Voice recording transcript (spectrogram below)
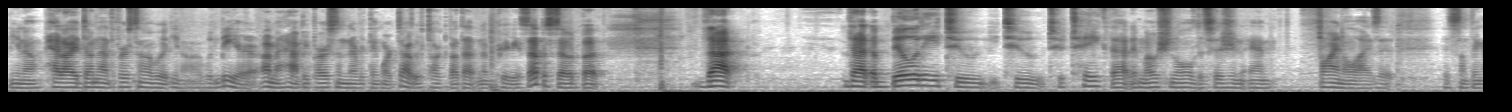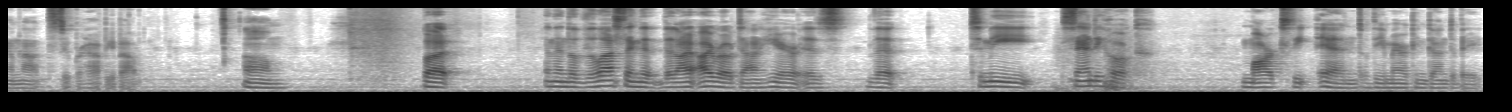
You know, had I done that the first time, I would, you know, I wouldn't be here. I'm a happy person and everything worked out. We've talked about that in a previous episode, but that that ability to to to take that emotional decision and finalize it is something I'm not super happy about. Um, but and then the, the last thing that, that I, I wrote down here is that to me Sandy Hook marks the end of the American gun debate.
